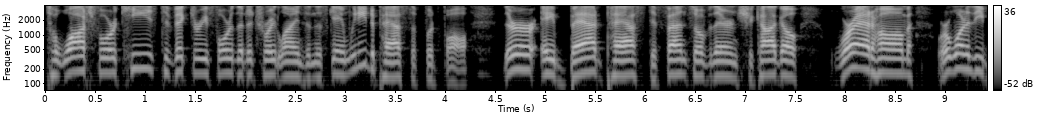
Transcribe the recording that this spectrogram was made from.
to watch for keys to victory for the Detroit Lions in this game? We need to pass the football. They're a bad pass defense over there in Chicago. We're at home. We're one of the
